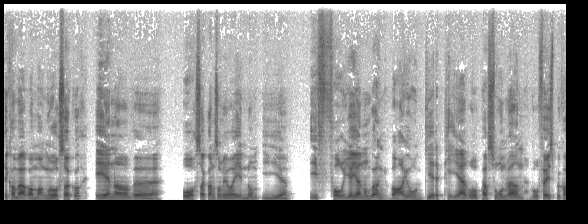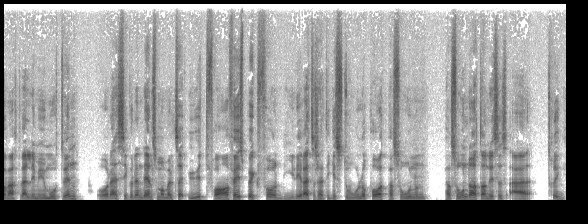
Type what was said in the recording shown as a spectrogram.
det kan være av mange årsaker. En av eh, årsakene som vi var innom i eh, i forrige gjennomgang var jo GDPR og personvern, hvor Facebook har vært veldig mye motvind. Og det er sikkert en del som har meldt seg ut fra Facebook fordi de rett og slett ikke stoler på at personen, persondataen deres er trygg.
